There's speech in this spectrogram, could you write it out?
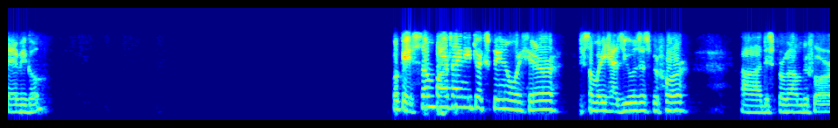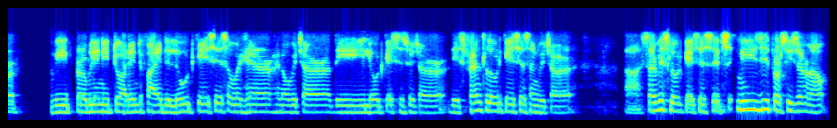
There we go. Okay, some parts I need to explain over here. If somebody has used this before, uh, this program before, we probably need to identify the load cases over here, you know, which are the load cases, which are the strength load cases and which are uh, service load cases. It's an easy procedure now.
